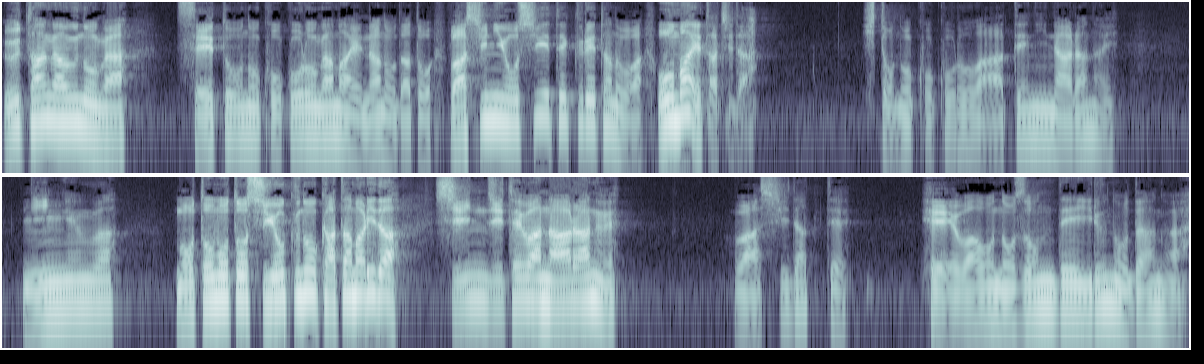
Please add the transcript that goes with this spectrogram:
疑うのが、正当の心構えなのだと、わしに教えてくれたのは、お前たちだ。人の心は当てにならない。人間は、もともと私欲の塊だ。信じてはならぬ。わしだって平和を望んでいるのだが。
